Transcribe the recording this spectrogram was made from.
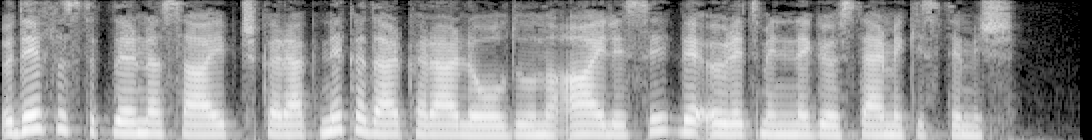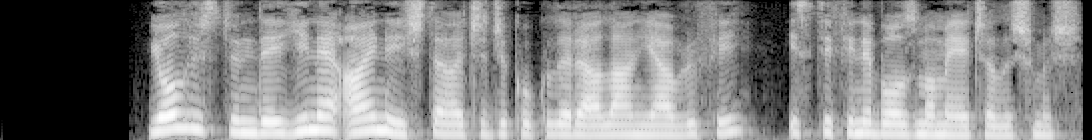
ödev fıstıklarına sahip çıkarak ne kadar kararlı olduğunu ailesi ve öğretmenine göstermek istemiş. Yol üstünde yine aynı iştah açıcı kokuları alan yavru fil, istifini bozmamaya çalışmış.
